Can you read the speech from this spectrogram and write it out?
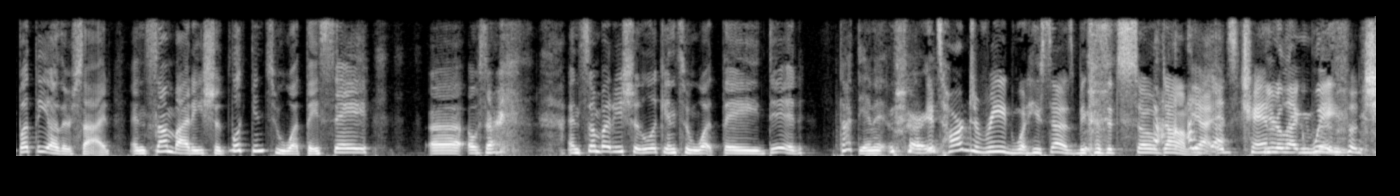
but the other side, and somebody should look into what they say. Uh, oh, sorry. And somebody should look into what they did. God damn it! Sorry. It's hard to read what he says because it's so dumb. Yeah, it's channeling You're like, the- wait, the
